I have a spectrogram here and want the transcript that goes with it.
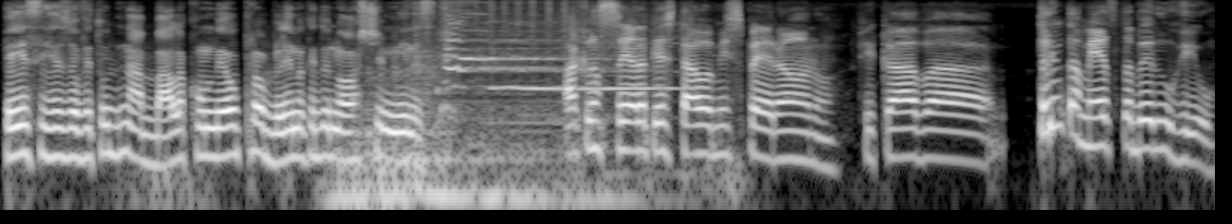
pensa em resolver tudo na bala, como é o problema aqui do norte de Minas. A cancela que estava me esperando ficava 30 metros da beira do rio.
